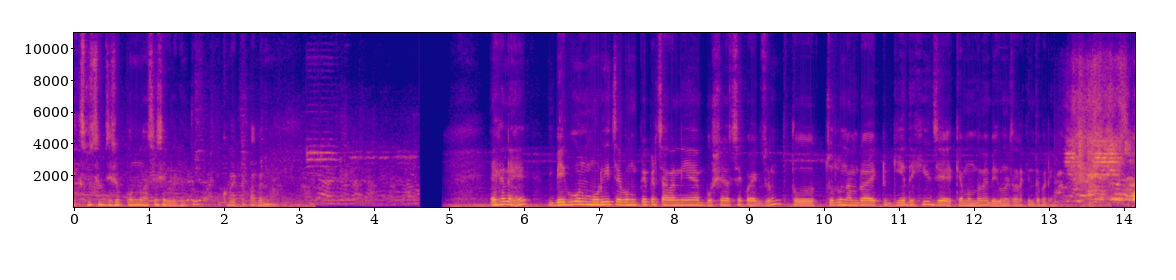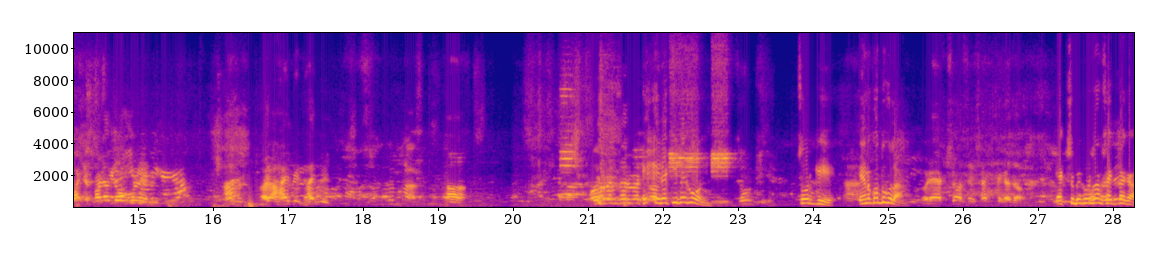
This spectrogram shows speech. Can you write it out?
এক্সক্লুসিভ যেসব পণ্য আছে, সেগুলো কিন্তু খুব একটা পাবেন না। এখানে বেগুন, মরিচ এবং পেঁপের চারা নিয়ে বসে আছে কয়েকজন। তো চলুন আমরা একটু গিয়ে দেখি যে কেমন দামে বেগুনের চারা কিনতে পারি। হ্যাঁ হ্যাঁ এটা কি বেগুন? চরকি। চোরকি এখানে কতগুলা? একশো টাকা দাম। ষাট টাকা।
